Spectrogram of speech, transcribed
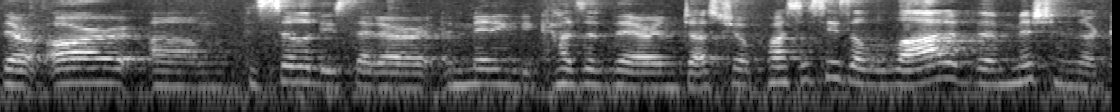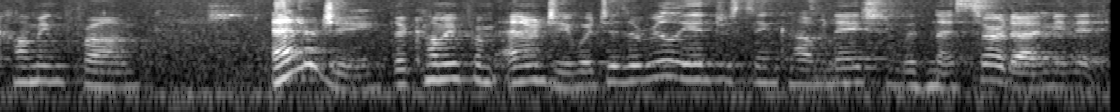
there are um, facilities that are emitting because of their industrial processes, a lot of the emissions are coming from energy. They're coming from energy, which is a really interesting combination with NYSERDA. I mean, it,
